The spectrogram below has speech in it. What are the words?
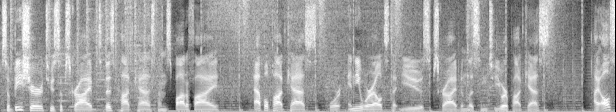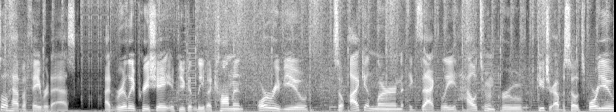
So be sure to subscribe to this podcast on Spotify, Apple Podcasts, or anywhere else that you subscribe and listen to your podcasts. I also have a favor to ask. I'd really appreciate if you could leave a comment or a review so I can learn exactly how to improve future episodes for you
